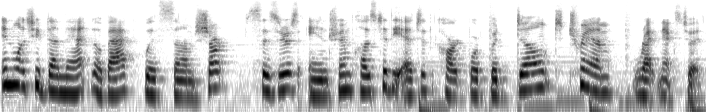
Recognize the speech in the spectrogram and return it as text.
And once you've done that, go back with some sharp scissors and trim close to the edge of the cardboard, but don't trim right next to it.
